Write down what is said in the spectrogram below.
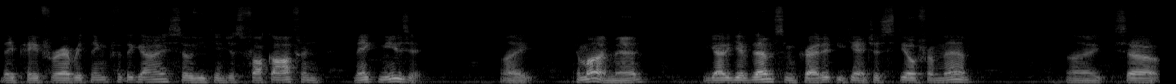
They pay for everything for the guy so he can just fuck off and make music. Like, come on, man. You gotta give them some credit. You can't just steal from them. Like, so,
